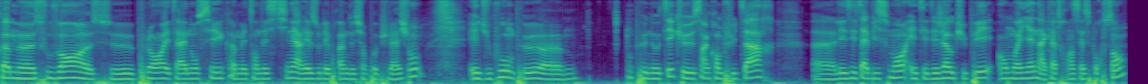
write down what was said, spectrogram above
Comme euh, souvent, euh, ce plan était annoncé comme étant destiné à résoudre les problèmes de surpopulation. Et du coup, on peut, euh, noter que cinq ans plus tard, les établissements étaient déjà occupés en moyenne à 96%,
